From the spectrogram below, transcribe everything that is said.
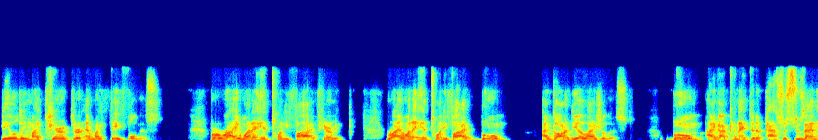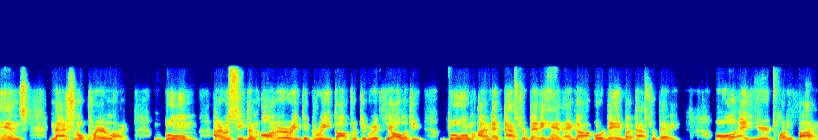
building my character and my faithfulness. But right when I hit 25, hear me, right when I hit 25, boom, I got on the Elijah list. Boom, I got connected to Pastor Suzanne Hinn's National Prayer Line. Boom, I received an honorary degree, doctorate degree of theology. Boom, I met Pastor Benny Hinn and got ordained by Pastor Benny. All at year 25.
